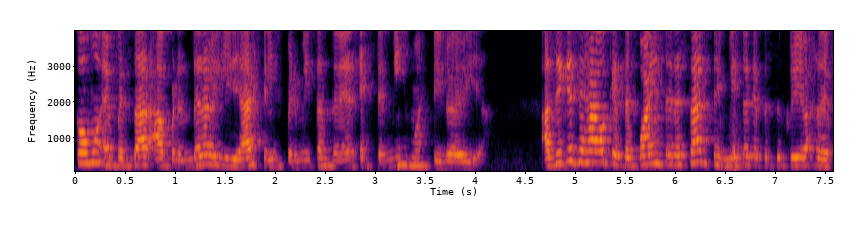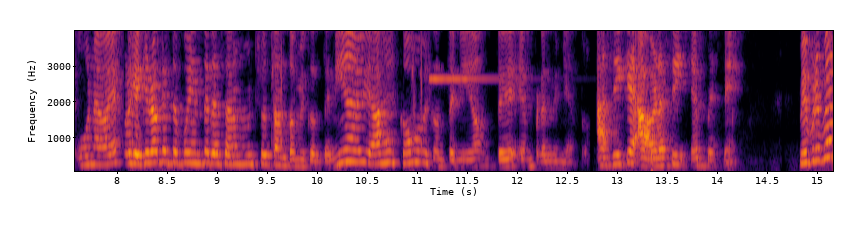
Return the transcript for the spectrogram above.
cómo empezar a aprender habilidades que les permitan tener este mismo estilo de vida. Así que si es algo que te pueda interesar, te invito a que te suscribas de una vez porque creo que te puede interesar mucho tanto mi contenido de viajes como mi contenido de emprendimiento. Así que ahora sí, empecemos. Mi primer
